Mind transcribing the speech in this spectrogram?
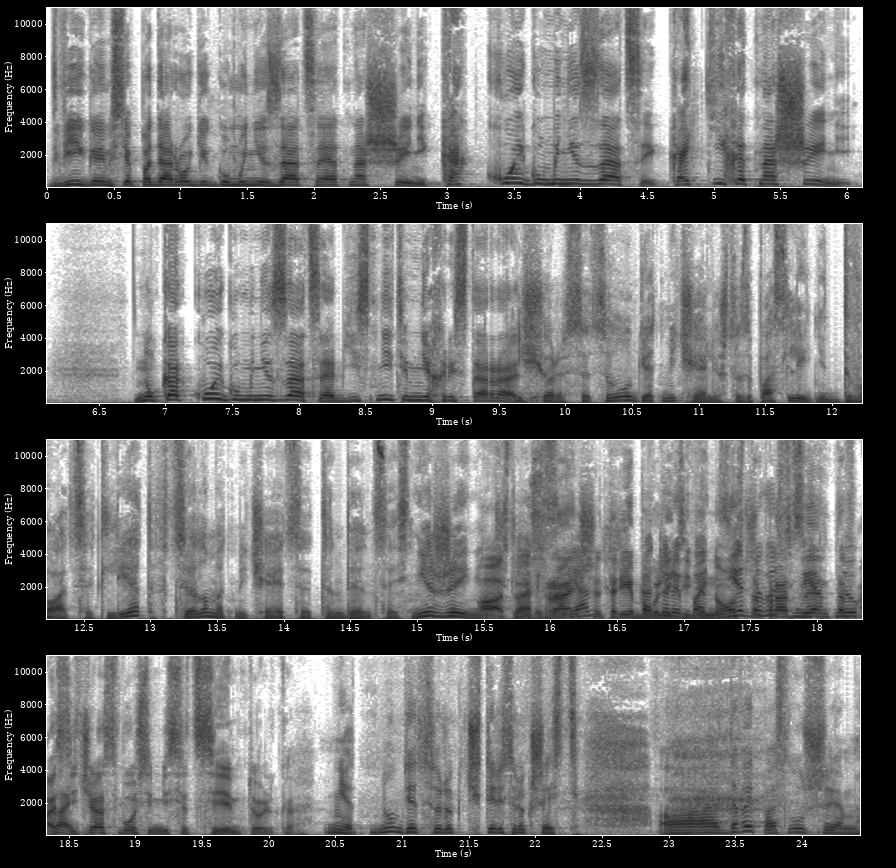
двигаемся по дороге гуманизации отношений. Какой гуманизации? Каких отношений? Ну какой гуманизации? Объясните мне Христа ради. Еще раз, социологи отмечали, что за последние 20 лет в целом отмечается тенденция снижения а, числа то есть россиян, раньше требовали 90%, а сейчас 87 только. Нет, ну где-то 44-46. А, давай послушаем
